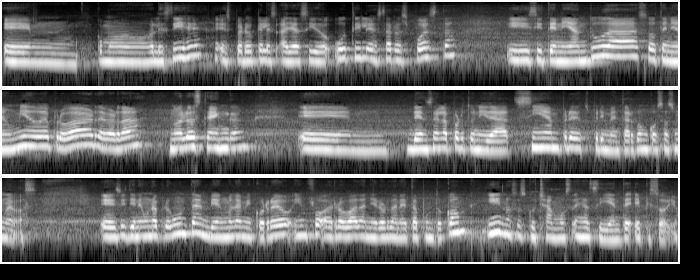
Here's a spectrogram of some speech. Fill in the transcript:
Em, como les dije, espero que les haya sido útil esta respuesta y si tenían dudas o tenían miedo de probar, de verdad, no los tengan. Eh, dense la oportunidad siempre de experimentar con cosas nuevas. Eh, si tienen una pregunta, envíenmela a mi correo info arroba y nos escuchamos en el siguiente episodio.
